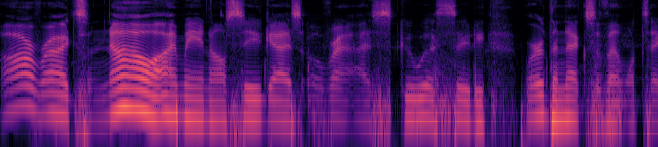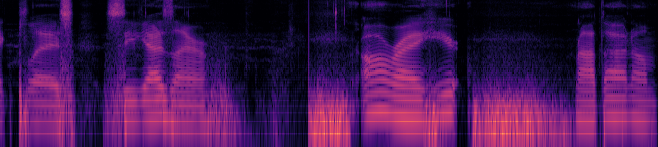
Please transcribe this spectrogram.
Alright, so now I mean I'll see you guys over at Ascua City where the next event will take place. See you guys there. Alright, here not that um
